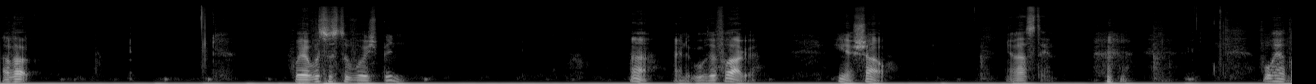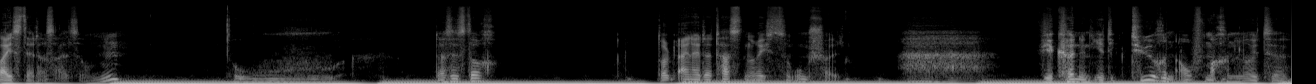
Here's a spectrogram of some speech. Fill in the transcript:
Aber woher wusstest du, wo ich bin? Ah, eine gute Frage. Hier, schau. Ja, was denn? woher weiß der das also? Hm? Uh, das ist doch... Drück eine der Tasten rechts zum Umschalten. Wir können hier die Türen aufmachen, Leute.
